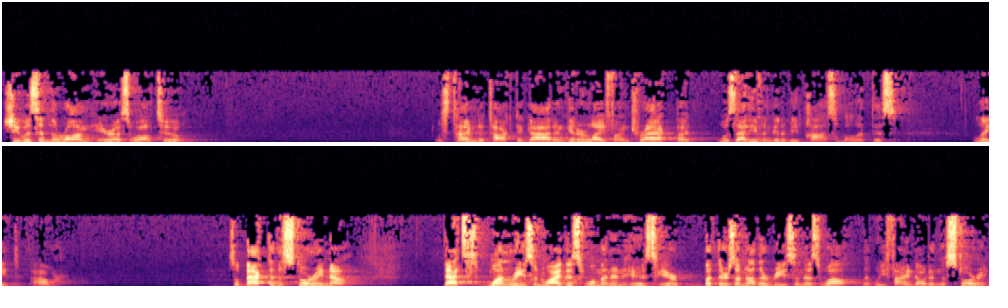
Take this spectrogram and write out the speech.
She was in the wrong here as well, too. It was time to talk to God and get her life on track, but was that even going to be possible at this late hour? So, back to the story now. That's one reason why this woman is here, but there's another reason as well that we find out in the story.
